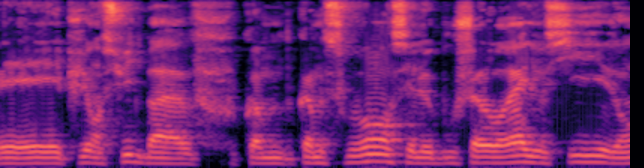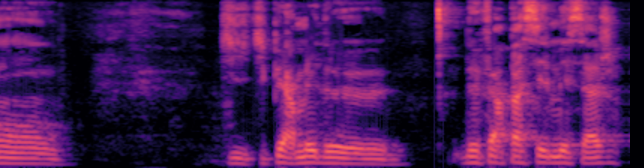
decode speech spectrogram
Et puis ensuite, bah, comme, comme souvent, c'est le bouche à oreille aussi dans, qui, qui permet de, de faire passer le message.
